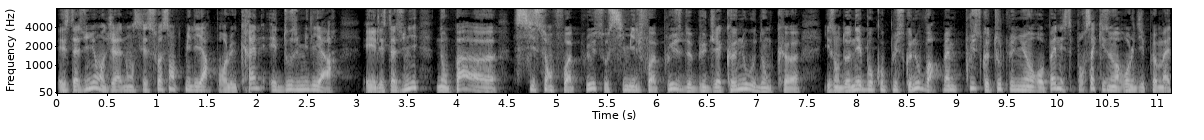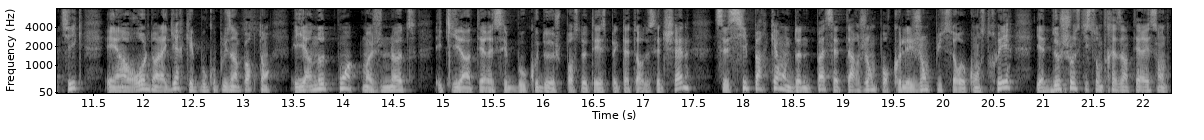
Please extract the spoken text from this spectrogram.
Les États-Unis ont déjà annoncé 60 milliards pour l'Ukraine et 12 milliards. Et les États-Unis n'ont pas 600 fois plus ou 6000 fois plus de budget que nous. Donc euh, ils ont donné beaucoup plus que nous, voire même plus que toute l'Union européenne. Et c'est pour ça qu'ils ont un rôle diplomatique et un rôle dans la guerre qui est beaucoup plus important. Et il y a un autre point que moi je note et qui a intéressé beaucoup de, je pense, de téléspectateurs de cette chaîne, c'est si par cas on ne donne pas cet argent pour que les gens puissent se reconstruire, il y a deux choses qui sont très intéressantes.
